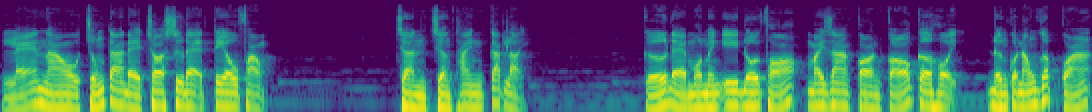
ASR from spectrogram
Lẽ nào chúng ta để cho sư đệ tiêu phong? Trần Trường Thanh cắt lời. Cứ để một mình y đối phó, May ra còn có cơ hội. Đừng có nóng gấp quá.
